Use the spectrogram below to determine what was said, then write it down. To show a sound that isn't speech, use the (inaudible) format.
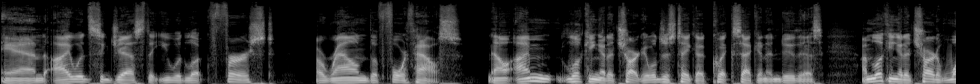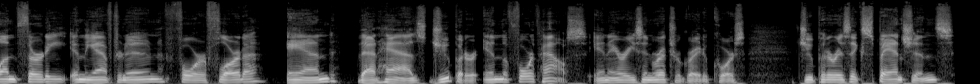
And I would suggest that you would look first around the fourth house. Now, I'm looking at a chart. It will just take a quick second and do this. I'm looking at a chart of 1:30 in the afternoon for Florida, and that has Jupiter in the fourth house in Aries in retrograde, of course. Jupiter is expansions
